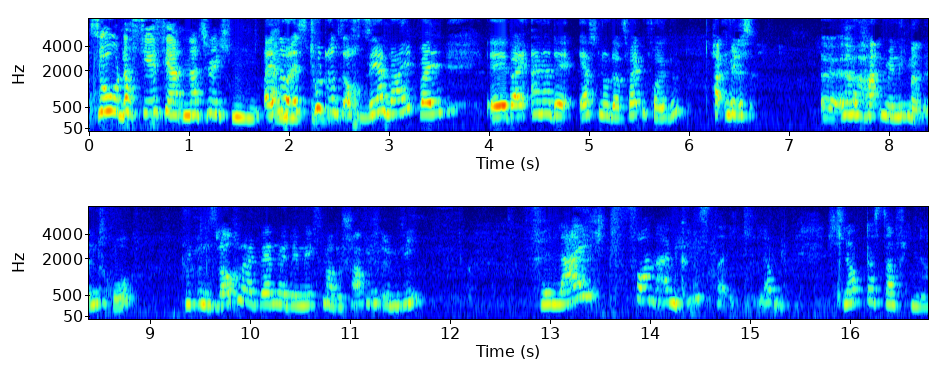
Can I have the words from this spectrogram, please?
So, das hier ist ja natürlich ein. Also es tut uns auch sehr leid, weil äh, bei einer der ersten oder zweiten Folgen hatten wir das äh, hatten wir nicht mal ein Intro. Tut uns auch leid, werden wir demnächst mal beschaffen irgendwie. Vielleicht von einem Künstler. Ich glaube, ich glaub, das darf ich nicht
